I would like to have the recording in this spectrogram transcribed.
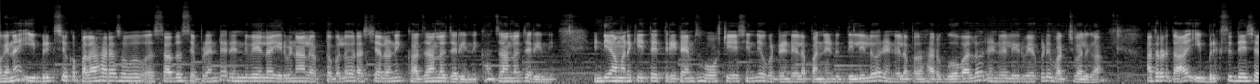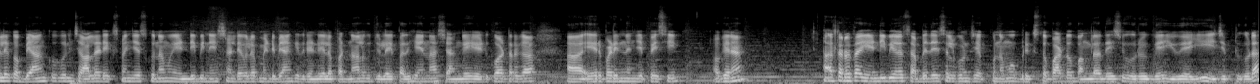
ఓకేనా? ఈ బ్రిక్స్ యొక్క పదహార సదస్సు ఎప్పుడంటే రెండు వేల ఇరవై నాలుగు అక్టోబర్లో రష్యాలోని ఖజాన్లో జరిగింది ఖజాన్లో జరిగింది. ఇండియా మనకి అయితే త్రీ టైమ్స్ హోస్ట్ చేసింది ఒకటి రెండు వేల పన్నెండు ఢిల్లీలో రెండు వేల పదహారు గోవాలో రెండు వేల ఇరవై ఒకటి వర్చువల్గా ఆ తర్వాత ఈ బ్రిక్స్ దేశాల యొక్క బ్యాంకు గురించి ఆల్రెడీ ఎక్స్ప్లెయిన్ చేసుకున్నాము. ఎన్డీబీ నేషనల్ డెవలప్మెంట్ బ్యాంక్ ఇది రెండు వేల పద్నాలుగు జూలై పదిహేను షాంఘై హెడ్ క్వార్టర్గా ఏర్పడిందని చెప్పేసి. ఓకేనా? ఆ తర్వాత ఎన్డీబీఎల్ సభ్య దేశాల గురించి చెప్పుకున్నాము. బ్రిక్స్తో పాటు బంగ్లాదేశ్ ఉరుగ్వే యూఏఈ ఈజిప్ట్ కూడా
